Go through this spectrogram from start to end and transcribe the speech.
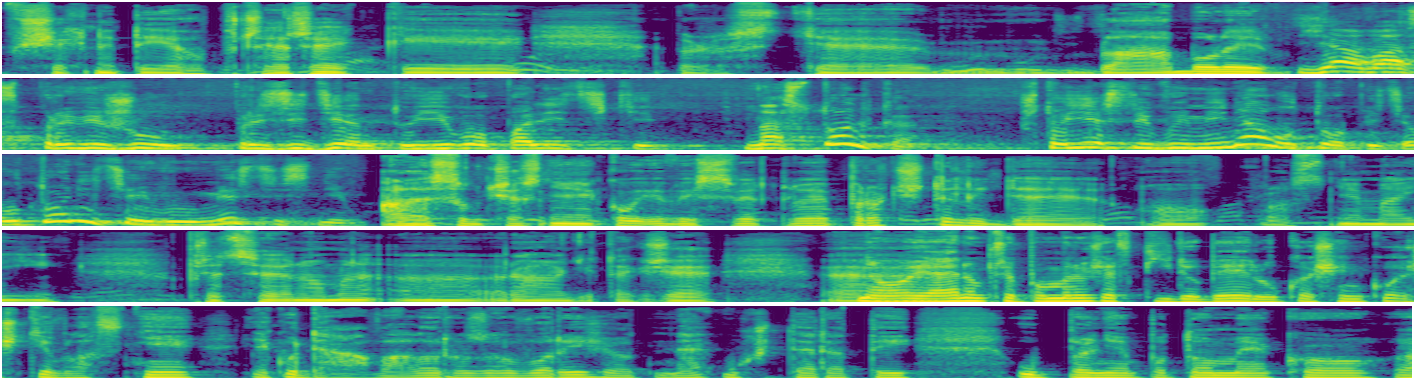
všechny ty jeho přeřeky, prostě bláboli. Já vás přivěžu prezidentu jeho politiky nastolka, что если вы меня утопите, утонете и вы вместе с ним. Ale současně jako i vysvětluje, proč ty lidé ho vlastně mají přece jenom uh, rádi. Takže, uh... No já jenom připomenu, že v té době Lukašenko ještě vlastně jako dával rozhovory, že ne už teda ty úplně potom jako uh,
